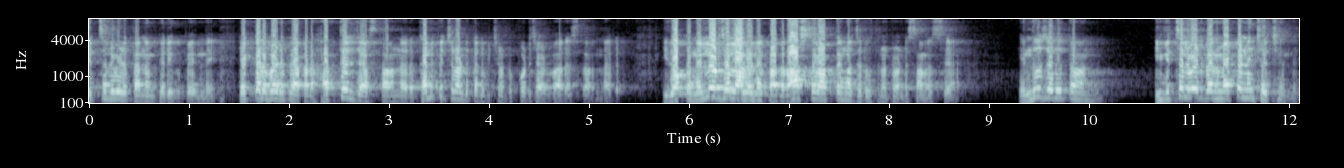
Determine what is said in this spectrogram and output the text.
విచ్చలవిడితనం పెరిగిపోయింది. ఎక్కడ పడితే అక్కడ హత్యలు చేస్తూ ఉన్నారు. కనిపించినట్టు కనిపించినట్టు పొడిచాడు పారేస్తూ ఉన్నారు. ఇది ఒక్క నెల్లూరు జిల్లాలోనే కాదు రాష్ట్ర వ్యాప్తంగా జరుగుతున్నటువంటి సమస్య. ఎందుకు జరుగుతా ఉంది? ఈ విచ్చలవిడితనం ఎక్కడి నుంచి వచ్చింది?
